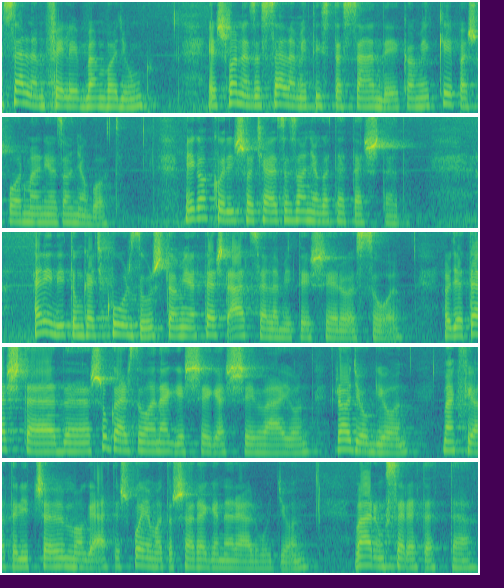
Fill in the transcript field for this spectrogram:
szellemfélében vagyunk, és van ez a szellemi tiszta szándék, ami képes formálni az anyagot. Még akkor is, hogyha ez az anyag a te tested. Elindítunk egy kurzust, ami a test átszellemítéséről szól. Hogy a tested sugárzóan egészségessé váljon, ragyogjon, megfiatalítsa önmagát, és folyamatosan regenerálódjon. Várunk szeretettel!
